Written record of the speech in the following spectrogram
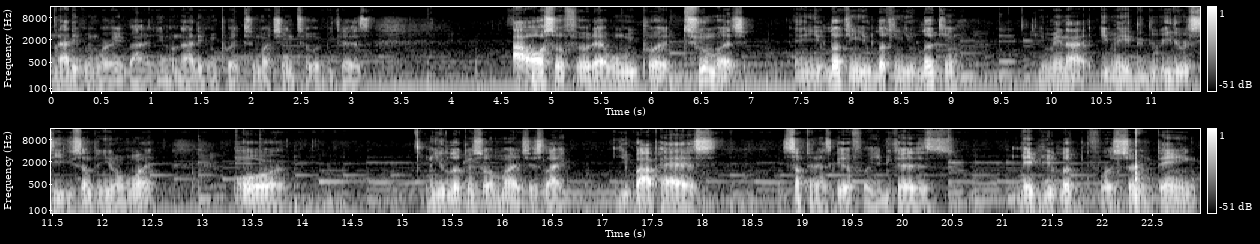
not even worry about it. You know, not even put too much into it because I also feel that when we put too much and you're looking, you're looking, you're looking, you may not, you may either receive you something you don't want, or when you're looking so much, it's like you bypass something that's good for you because maybe you look for a certain thing,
